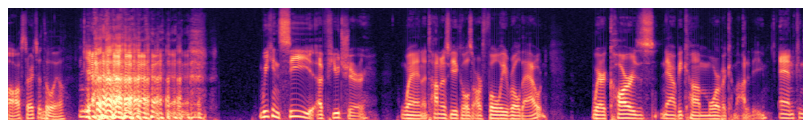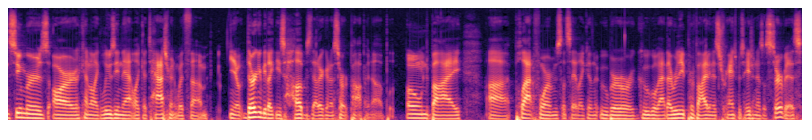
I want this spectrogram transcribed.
All starts with mm. oil. Yeah. we can see a future when autonomous vehicles are fully rolled out where cars now become more of a commodity and consumers are kind of like losing that like attachment with them you know there are going to be like these hubs that are going to start popping up owned by uh, platforms, let's say like an Uber or Google, that, that really providing this transportation as a service.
